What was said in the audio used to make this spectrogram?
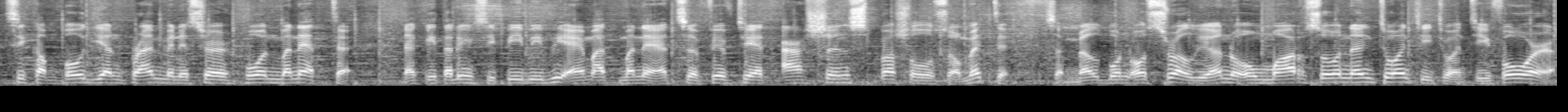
si Cambodian Prime Minister Hun Manet. Nakita rin si PBBM at Manet sa 50th ASEAN Special Summit sa Melbourne, Australia noong Marso ng 2024.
